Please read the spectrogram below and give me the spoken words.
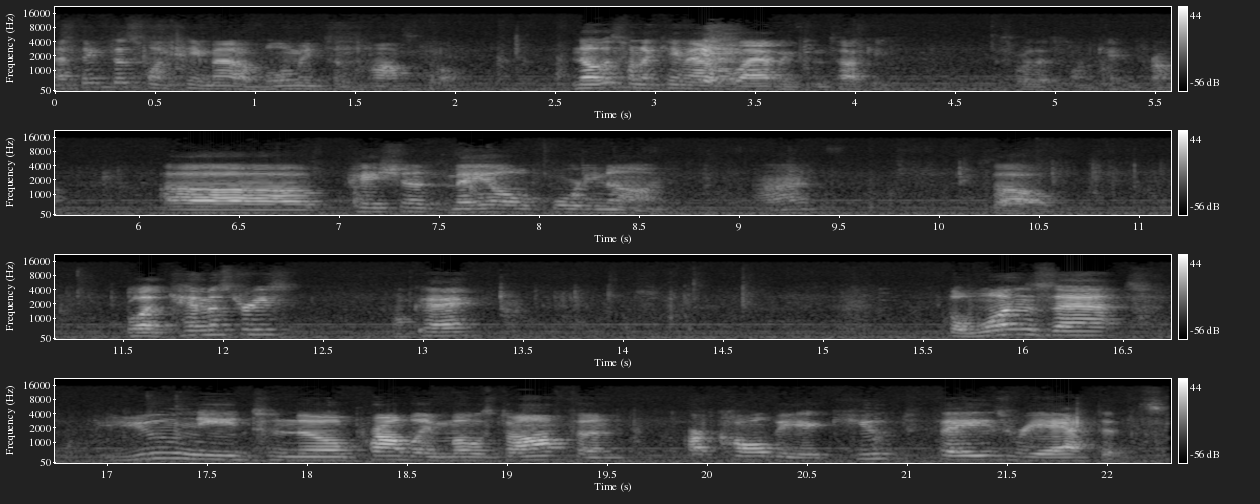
I think this one came out of Bloomington Hospital. No, this one came out of a lab in Kentucky. That's where this one came from. Uh, patient male 49. All right. So, blood chemistries. Okay. The ones that you need to know probably most often are called the acute phase reactants.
